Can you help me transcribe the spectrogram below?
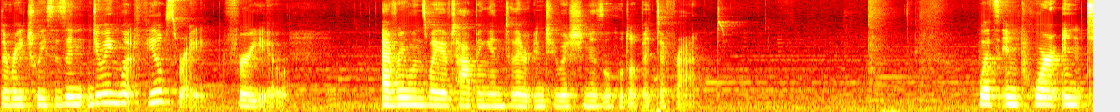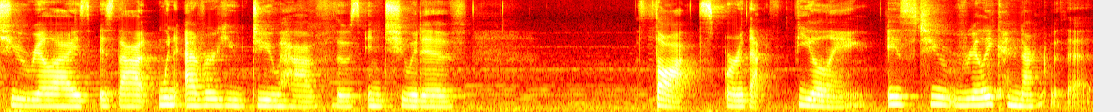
the right choices and doing what feels right for you. Everyone's way of tapping into their intuition is a little bit different. What's important to realize is that whenever you do have those intuitive thoughts or that feeling, is to really connect with it.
